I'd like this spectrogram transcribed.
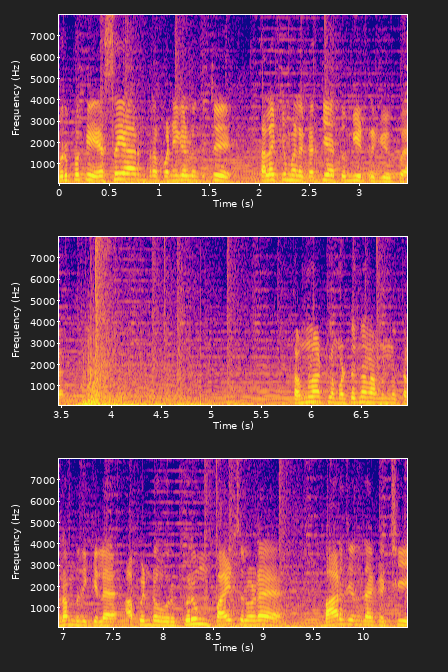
ஒரு பக்கம் எஸ்ஐஆர்ன்ற பணிகள் வந்துட்டு தலைக்கு மேலே கத்தியா தொங்கிட்டு இருக்கு இப்போ. தமிழ்நாட்டில் மட்டும்தான் நம்ம இன்னும் தடம் பதிக்கல அப்படின்ற ஒரு பெரும் பாய்ச்சலோட பாரதிய ஜனதா கட்சி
